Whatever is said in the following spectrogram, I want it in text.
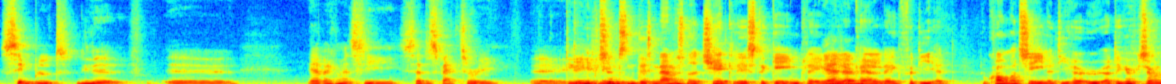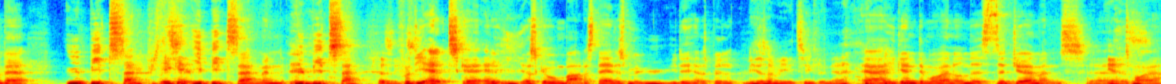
simpelt lille, øh, ja, hvad kan man sige, satisfactory øh, Det er hele tiden sådan, det er sådan nærmest noget checkliste gameplay, Ja, vil jeg kalde det, ikke? fordi at du kommer til en af de her øer, det kan fx være Ibiza, Ibiza. ikke Ibiza, men Ibiza, fordi alt skal, alle i'er skal åbenbart erstattes med y i det her spil. Ligesom i titlen, ja. Ja, igen, det må være noget med The Germans, øh, Ja, tror jeg.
